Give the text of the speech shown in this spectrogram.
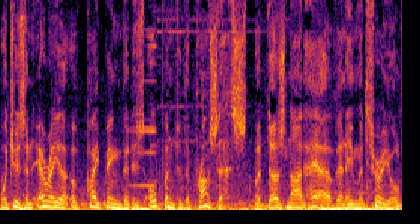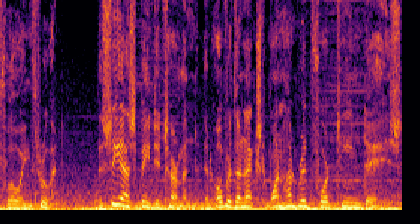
which is an area of piping that is open to the process but does not have any material flowing through it. The CSB determined that over the next 114 days,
